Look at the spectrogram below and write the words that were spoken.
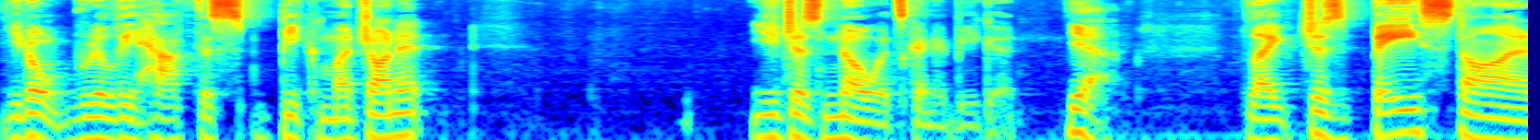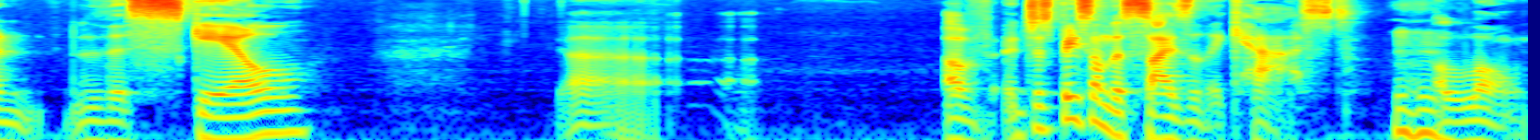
you don't really have to speak much on it. You just know it's going to be good. Yeah. Like just based on the scale uh, of just based on the size of the cast alone.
